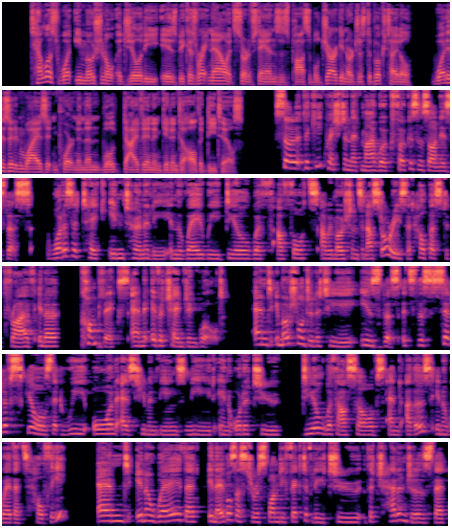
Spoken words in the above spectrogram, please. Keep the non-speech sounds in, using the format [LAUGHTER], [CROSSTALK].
Tell us what emotional agility is, because right now it sort of stands as possible jargon or just a book title. What is it and why is it important? And then we'll dive in and get into all the details. So the key question that my work focuses on is this. What does it take internally in the way we deal with our thoughts, our emotions, and our stories that help us to thrive in a complex and ever changing world? And emotional agility is this. It's the set of skills that we all as human beings need in order to deal with ourselves and others in a way that's healthy and in a way that enables us to respond effectively to the challenges that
